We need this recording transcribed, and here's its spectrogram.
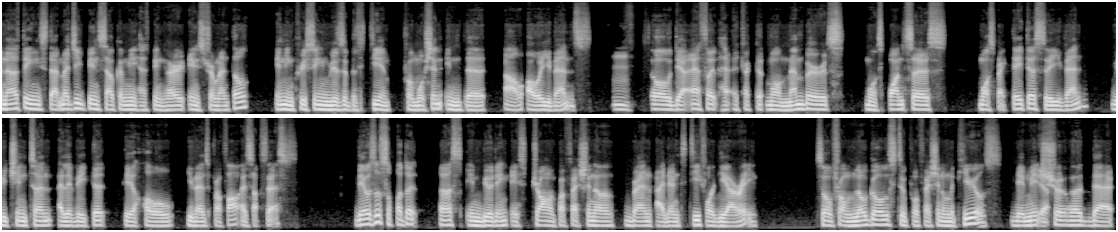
Another thing is that Magic Beans Alchemy has been very instrumental in increasing visibility and promotion in the our, our events. Mm. So their effort had attracted more members, more sponsors, more spectators to the event, which in turn elevated the whole event's profile and success. They also supported us in building a strong professional brand identity for DRA. So from logos to professional materials, they made yeah. sure that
